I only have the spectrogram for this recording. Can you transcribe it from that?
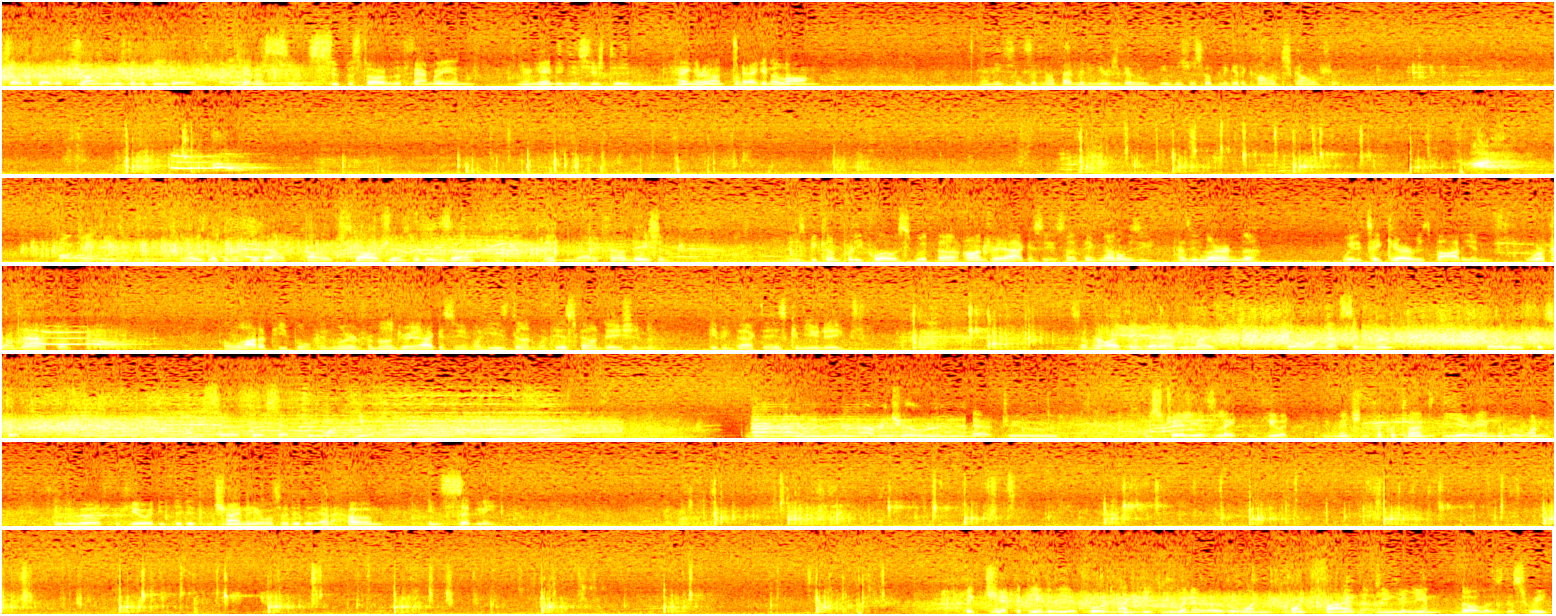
His older brother John was going to be the tennis superstar of the family, and young Andy just used to hang around tagging along. Andy says that not that many years ago, he was just hoping to get a college scholarship. Looking to give out college scholarships with his uh, Andy Roddick Foundation. He's become pretty close with uh, Andre Agassi. So I think not only has he, has he learned the way to take care of his body and work on that, but a lot of people can learn from Andre Agassi and what he's done with his foundation and giving back to his community. Somehow I think that Andy might go along that same route. Follow those footsteps. Serve, first set, 2-1, Hewitt. I'll reach over. There to Australia's Lleyton Hewitt. We mentioned a couple of times at the year end, number one in the world for Hewitt. He did it in China. He also did it at home in Sydney. Big check at the end of the year for an unbeaten winner over $1.5 million this week.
